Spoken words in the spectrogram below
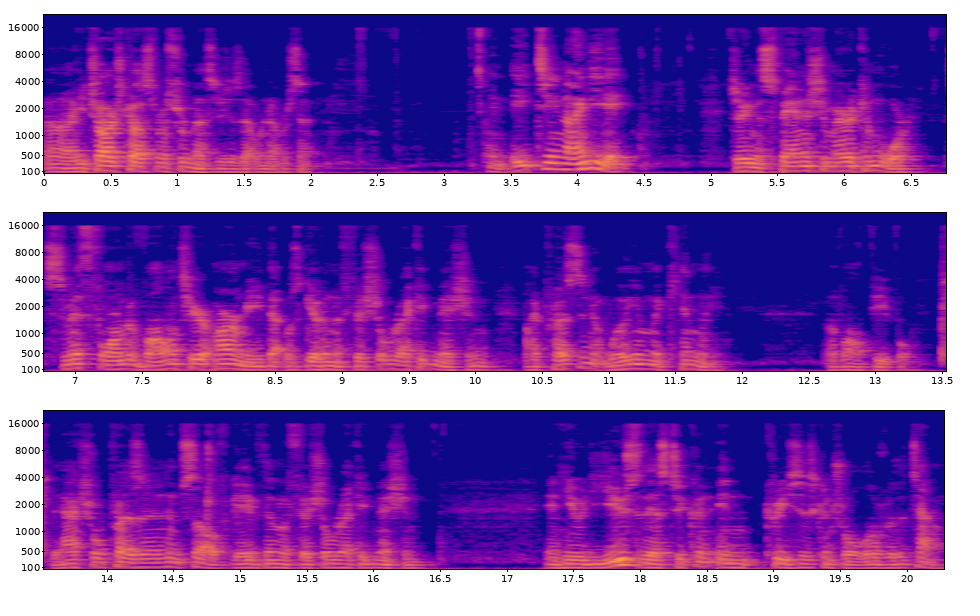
Uh, he charged customers for messages that were never sent. In 1898, during the Spanish American War, Smith formed a volunteer army that was given official recognition by President William McKinley, of all people. The actual president himself gave them official recognition, and he would use this to increase his control over the town.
